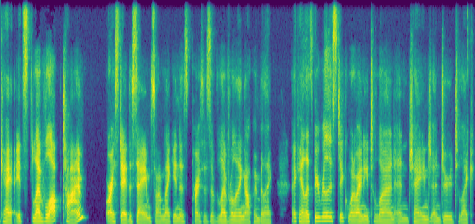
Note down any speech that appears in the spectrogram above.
okay, it's level up time or I stay the same. So I'm like in this process of leveling up and be like, okay, let's be realistic. What do I need to learn and change and do to like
